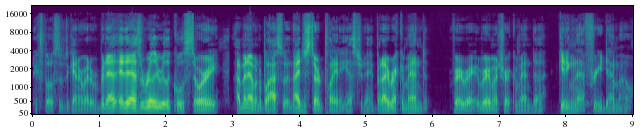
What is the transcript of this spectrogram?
explosives again or whatever. But it has a really really cool story. I've been having a blast with it, and I just started playing it yesterday. But I recommend very very much recommend uh, getting that free demo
